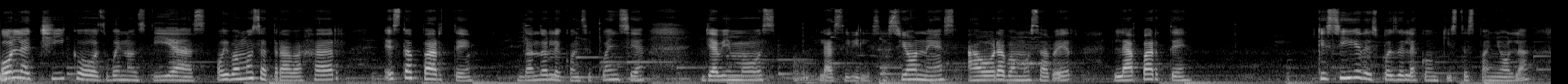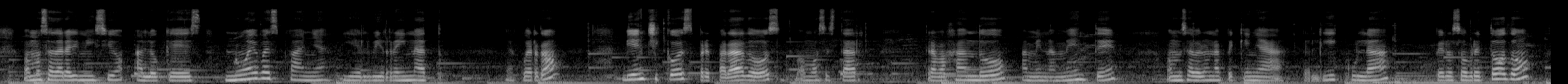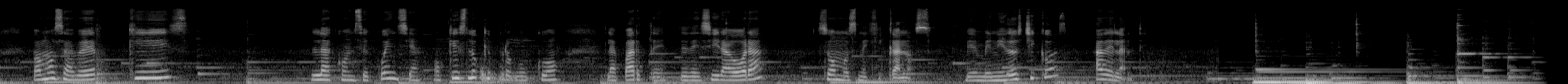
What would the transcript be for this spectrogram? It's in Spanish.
Hola chicos, buenos días. Hoy vamos a trabajar esta parte dándole consecuencia. Ya vimos las civilizaciones, ahora vamos a ver la parte que sigue después de la conquista española. Vamos a dar inicio a lo que es Nueva España y el virreinato. ¿De acuerdo? Bien chicos, preparados. Vamos a estar trabajando amenamente. Vamos a ver una pequeña película pero sobre todo vamos a ver qué es la consecuencia o qué es lo que provocó la parte de decir ahora somos mexicanos. Bienvenidos chicos, adelante.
